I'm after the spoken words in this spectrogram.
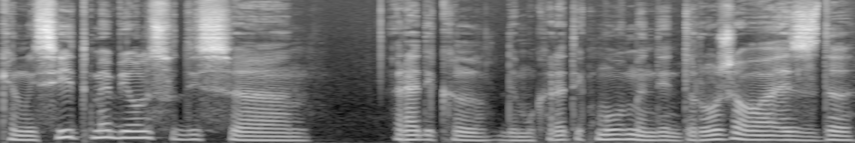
can we see it maybe also this uh, radical democratic movement in Rojava as the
